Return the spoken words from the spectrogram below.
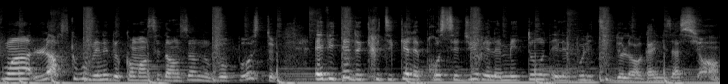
point, lorsque vous venez de commencer dans un nouveau poste, évitez de critiquer les procédures et les méthodes et les politiques de l'organisation.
